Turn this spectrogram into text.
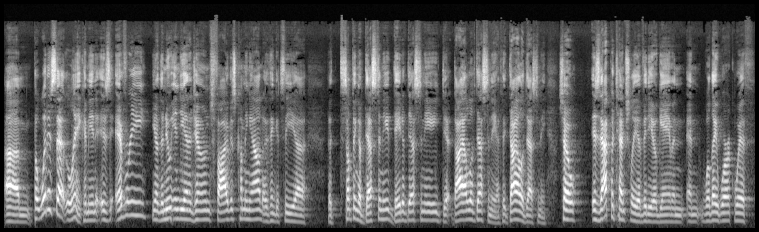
Um, but what is that link? I mean, is every you know the new Indiana Jones Five is coming out? I think it's the, uh, the something of Destiny, Date of Destiny, D- Dial of Destiny. I think Dial of Destiny. So is that potentially a video game? And and will they work with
